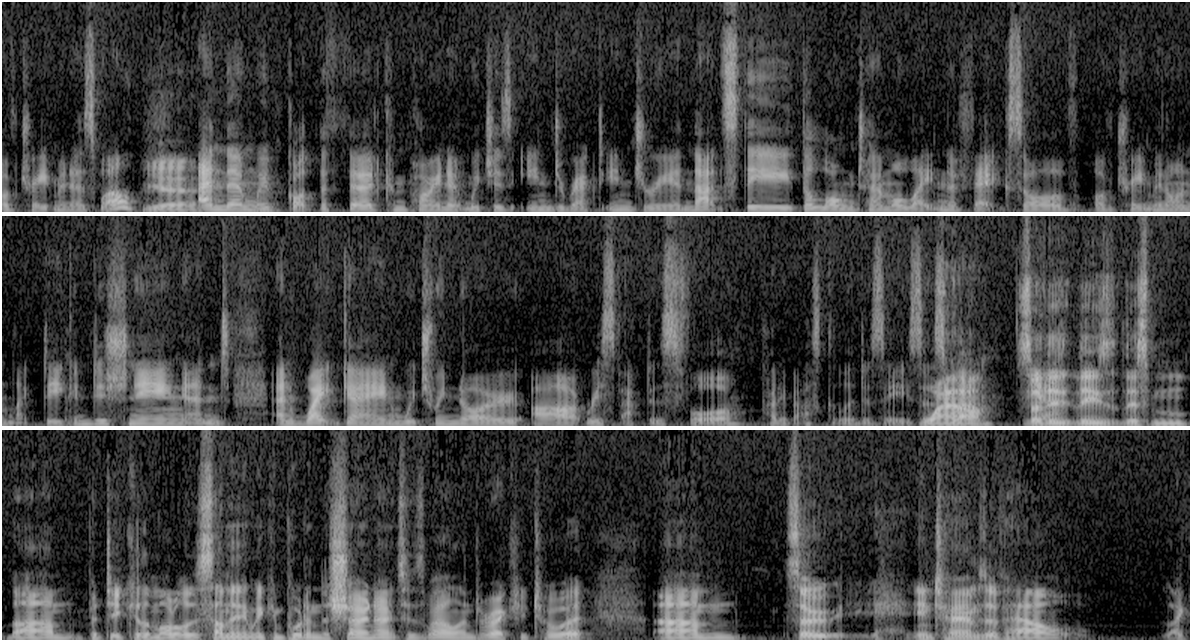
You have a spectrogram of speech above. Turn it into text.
of treatment as well. Yeah. And then we've got the third component, which is indirect injury, and that's the the long term or latent effects of, of treatment on like deconditioning and and weight gain, which we know are risk factors for cardiovascular disease as Wow. well. So Yeah. these this um, particular model is something we can put in the show notes as well and direct you to it. Um, so in terms of how like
